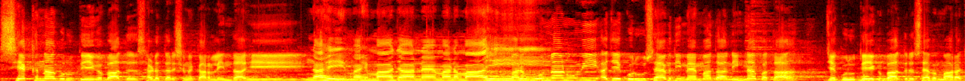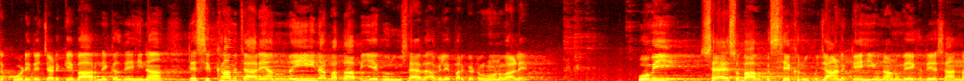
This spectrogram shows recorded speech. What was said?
ਸਿੱਖ ਨਾ ਗੁਰੂ ਤੇਗ ਬਹਾਦਰ ਸੜ ਦਰਸ਼ਨ ਕਰ ਲੈਂਦਾ ਸੀ। ਨਹੀਂ ਮਹਿਮਾ ਜਾਣੈ ਮਨ ਮਾਹੀ। ਪਰ ਉਹਨਾਂ ਨੂੰ ਵੀ ਅਜੇ ਗੁਰੂ ਸਾਹਿਬ ਦੀ ਮਹਿਮਾ ਦਾ ਨਹੀਂ ਨਾ ਪਤਾ। ਜੇ ਗੁਰੂ ਤੇਗ ਬਹਾਦਰ ਸਾਹਿਬ ਮਹਾਰਾਜ ਕੋੜੇ ਤੇ ਚੜ ਕੇ ਬਾਹਰ ਨਿਕਲਦੇ ਹੀ ਨਾ ਤੇ ਸਿੱਖਾਂ ਵਿਚਾਰਿਆਂ ਨੂੰ ਨਹੀਂ ਹੀ ਨਾ ਪਤਾ ਵੀ ਇਹ ਗੁਰੂ ਸਾਹਿਬ ਅਗਲੇ ਪ੍ਰਗਟ ਹੋਣ ਵਾਲੇ। ਉਹ ਵੀ ਸਹਿ ਸੁਭਾਵਕ ਸਿੱਖ ਰੂਪ ਜਾਣ ਕੇ ਹੀ ਉਹਨਾਂ ਨੂੰ ਵੇਖਦੇ ਸਨ।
